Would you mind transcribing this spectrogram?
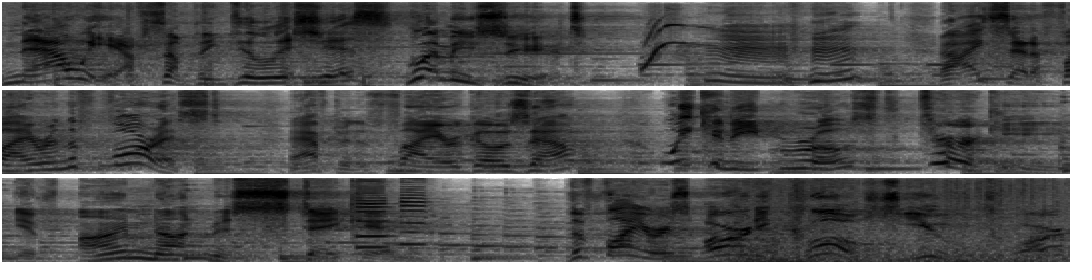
now we have something delicious. Let me see it. Mhm. I set a fire in the forest. After the fire goes out, we can eat roast turkey. If I'm not mistaken, the fire is already close, you twerp!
